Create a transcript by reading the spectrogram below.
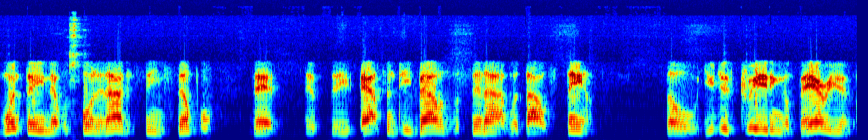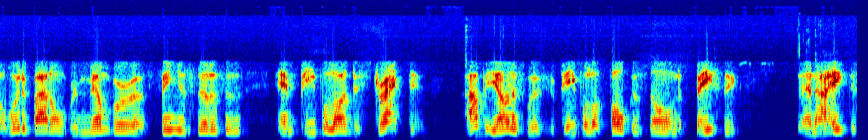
one thing that was pointed out, it seems simple, that if the absentee ballots were sent out without stamps. So you're just creating a barrier. What if I don't remember a senior citizens? And people are distracted. I'll be honest with you. People are focused on the basics, and I hate to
